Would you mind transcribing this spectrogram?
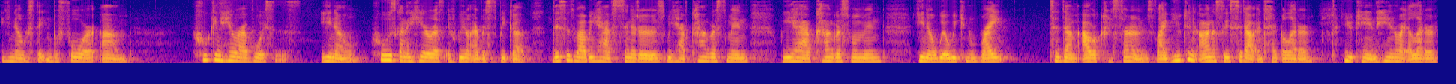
you know was stating before um, who can hear our voices? You know who's going to hear us if we don't ever speak up? This is why we have senators we have congressmen we have congresswomen you know where we can write to them our concerns. Like you can honestly sit out and type a letter, you can handwrite a letter,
